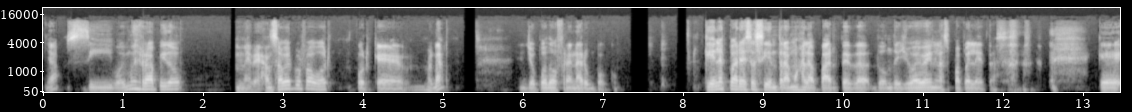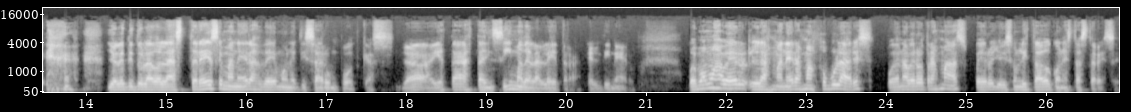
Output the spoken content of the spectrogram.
¿Ya? Si voy muy rápido, me dejan saber, por favor, porque, ¿verdad? Yo puedo frenar un poco. ¿Qué les parece si entramos a la parte donde llueven las papeletas? que yo le he titulado Las 13 maneras de monetizar un podcast. Ya ahí está hasta encima de la letra el dinero. Pues vamos a ver las maneras más populares. Pueden haber otras más, pero yo hice un listado con estas 13.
